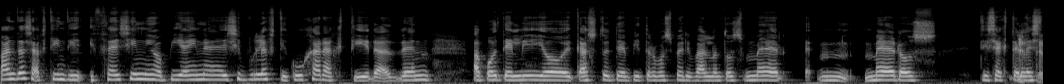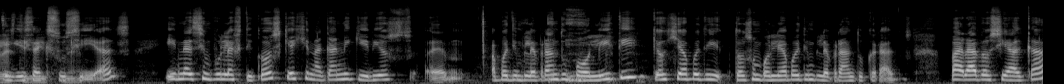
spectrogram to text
πάντα σε αυτήν τη θέση η οποία είναι συμβουλευτικού χαρακτήρα δεν αποτελεί ο εκάστοτε Επίτροπος Περιβάλλοντος μέρ, μέρος της εκτελεστικής ναι. εξουσίας. Είναι συμβουλευτικός και έχει να κάνει κυρίως από την πλευρά του πολίτη και όχι από τη, τόσο πολύ από την πλευρά του κράτους. Παραδοσιακά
